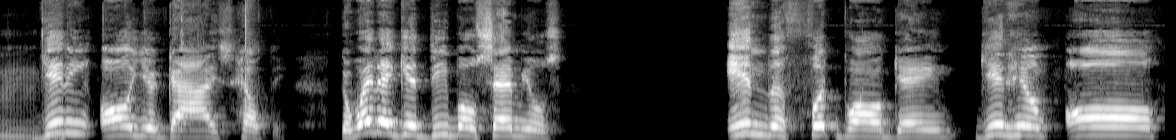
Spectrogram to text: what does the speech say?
Mhm. Getting all your guys healthy. The way they get Deebo Samuels in the football game, get him all,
